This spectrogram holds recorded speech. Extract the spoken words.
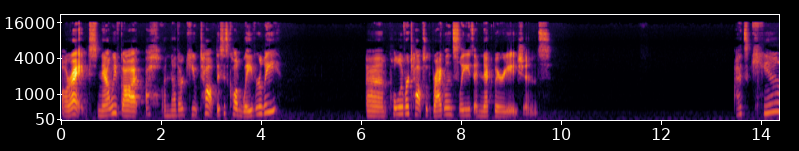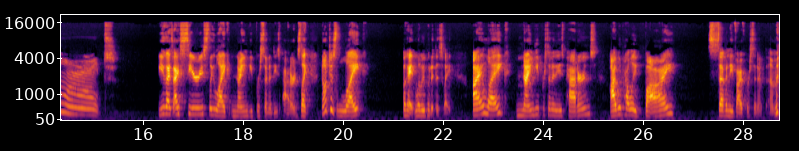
All right, now we've got oh, another cute top. This is called Waverly. Um, pullover tops with raglan sleeves and neck variations. That's cute. You guys, I seriously like 90% of these patterns. Like, not just like, okay, let me put it this way. I like 90% of these patterns. I would probably buy 75% of them.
